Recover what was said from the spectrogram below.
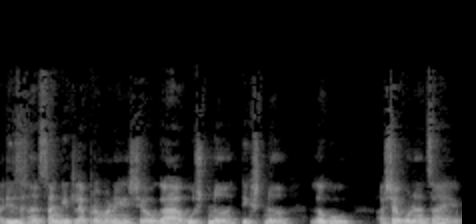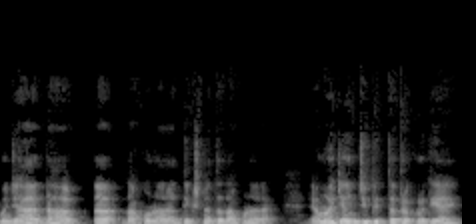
आधी सांगितल्याप्रमाणे शेवगा हा उष्ण तीक्ष्ण लघु अशा गुणाचा आहे. म्हणजे हा दहाकता दाखवणारा तीक्ष्णता दाखवणारा आहे. त्यामुळे ज्यांची पित्त प्रकृती आहे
